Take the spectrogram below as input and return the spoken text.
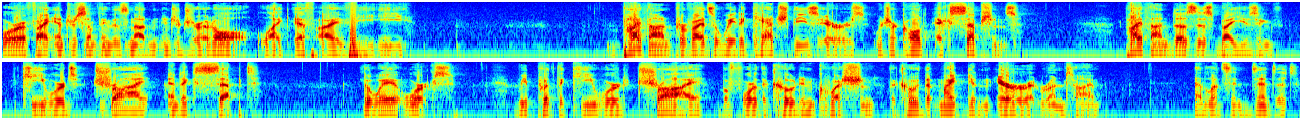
or if I enter something that's not an integer at all, like FIVE. Python provides a way to catch these errors, which are called exceptions. Python does this by using keywords try and except. The way it works, we put the keyword try before the code in question, the code that might get an error at runtime, and let's indent it.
